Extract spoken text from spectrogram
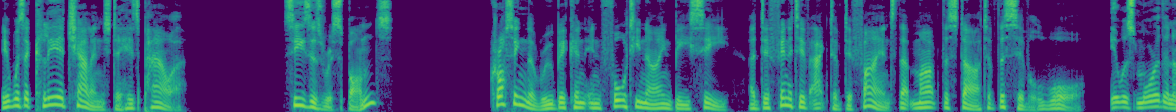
It was a clear challenge to his power. Caesar's response? Crossing the Rubicon in 49 BC, a definitive act of defiance that marked the start of the Civil War. It was more than a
